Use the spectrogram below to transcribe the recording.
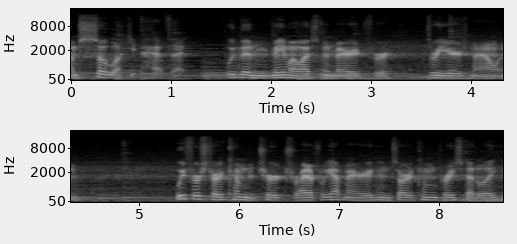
I'm so lucky to have that. We've been, me and my wife's been married for three years now, and we first started coming to church right after we got married and started coming pretty steadily.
